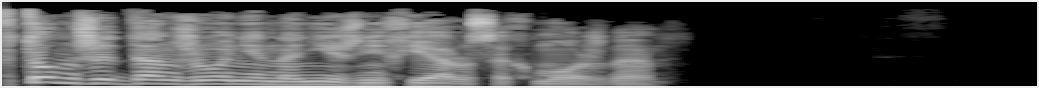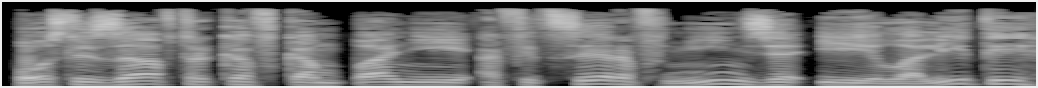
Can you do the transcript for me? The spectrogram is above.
В том же донжоне на нижних ярусах можно. После завтрака в компании офицеров ниндзя и лолиты,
